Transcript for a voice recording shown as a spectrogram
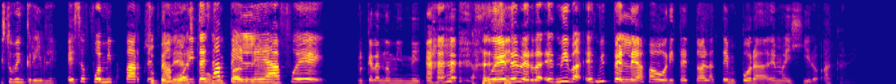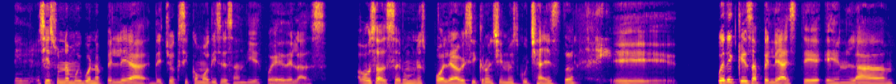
estuvo increíble. Esa fue mi parte Su favorita. Esa padre, pelea ¿no? fue. Creo que la nominé. fue Sí. de verdad. Es mi, es mi pelea favorita de toda la temporada de My Hero verdad. Sí, es una muy buena pelea. De hecho, sí, como dice Sandy, fue de las. Vamos a hacer un spoiler, a ver si Crunchy no escucha esto. Eh, puede que esa pelea esté en la, en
